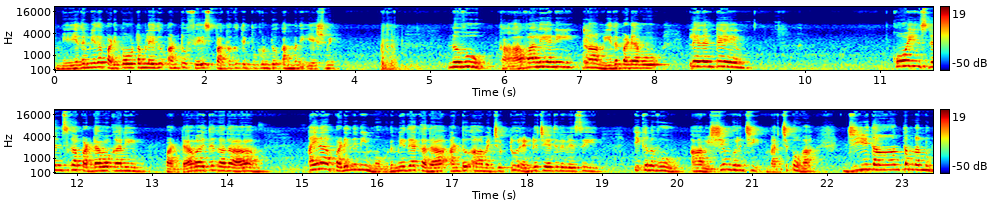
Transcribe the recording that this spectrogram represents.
మీద మీద పడిపోవటం లేదు అంటూ ఫేస్ పక్కకు తిప్పుకుంటూ అన్నది యష్మి. నువ్వు కావాలి అని నా మీద పడావు లేదంటే కో ఇన్సిడెంట్స్గా పడ్డావో కానీ పడ్డావో అయితే కదా. అయినా పడింది నీ మొగుడు మీదే కదా అంటూ ఆమె చుట్టూ రెండు చేతులు వేసి ఇక నువ్వు ఆ విషయం గురించి మర్చిపోవా? జీవితాంతం నన్ను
